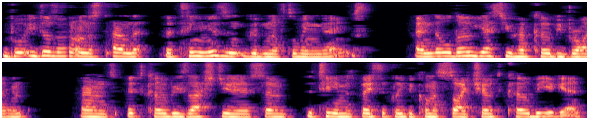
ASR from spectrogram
but he doesn't understand that the team isn't good enough to win games. And although, yes, you have Kobe Bryant, and it's Kobe's last year, so the team has basically become a sideshow to Kobe again.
